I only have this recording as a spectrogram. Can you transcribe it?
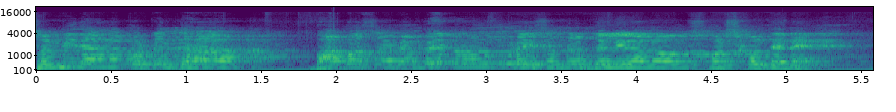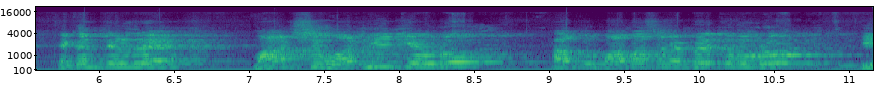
ಸಂವಿಧಾನ ಕೊಟ್ಟಂತಹ ಬಾಬಾ ಸಾಹೇಬ್ ಅಂಬೇಡ್ಕರ್ ಅವರು ಕೂಡ ಈ ಸಂದರ್ಭದಲ್ಲಿ ನಾನು ಸ್ಮರಿಸ್ಕೊಳ್ತೇನೆ. ಯಾಕಂತ ಹೇಳಿದ್ರೆ, ಮಹರ್ಷಿ ವಾಲ್ಮೀಕಿ ಅವರು ಹಾಗೂ ಬಾಬಾ ಸಾಹೇಬ್ ಅಂಬೇಡ್ಕರ್ ಅವರು ಈ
